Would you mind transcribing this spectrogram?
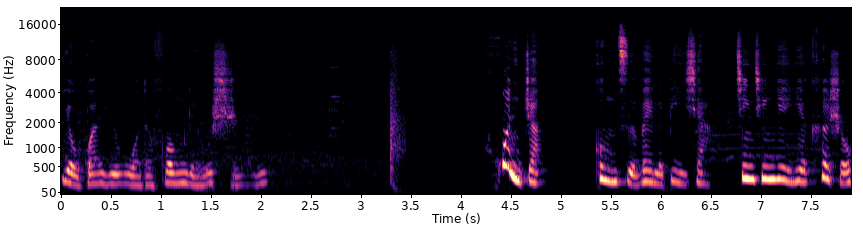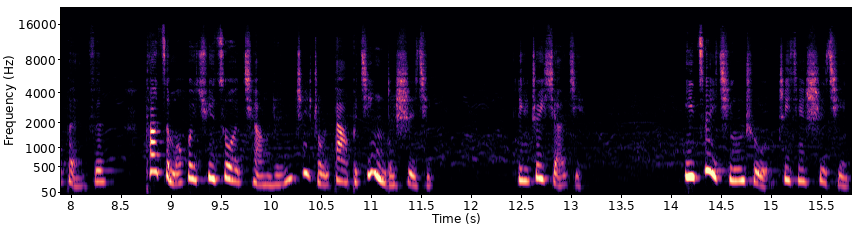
有关于我的风流史。混账！公子为了陛下兢兢业业恪守本分。他怎么会去做抢人这种大不敬的事情？李坠小姐，你最清楚这件事情，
